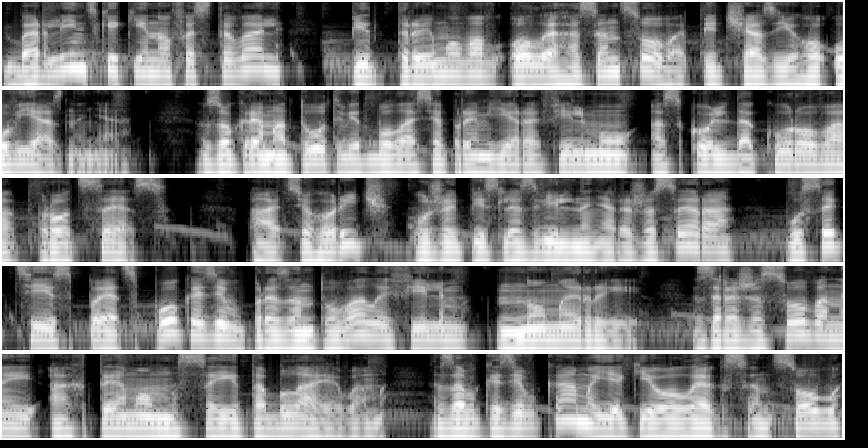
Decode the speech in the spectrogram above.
Берлінський кінофестиваль підтримував Олега Сенцова під час його ув'язнення. Зокрема, тут відбулася прем'єра фільму Аскольда Курова Процес. А цьогоріч, уже після звільнення режисера, у секції спецпоказів презентували фільм Номери, зрежисований Ахтемом Сеїтаблаєвим, за вказівками, які Олег Сенцов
